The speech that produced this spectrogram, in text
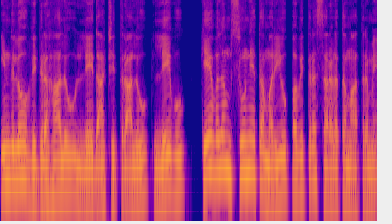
ఇందులో విగ్రహాలు లేదా చిత్రాలు లేవు కేవలం శూన్యత మరియు పవిత్ర సరళత మాత్రమే.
